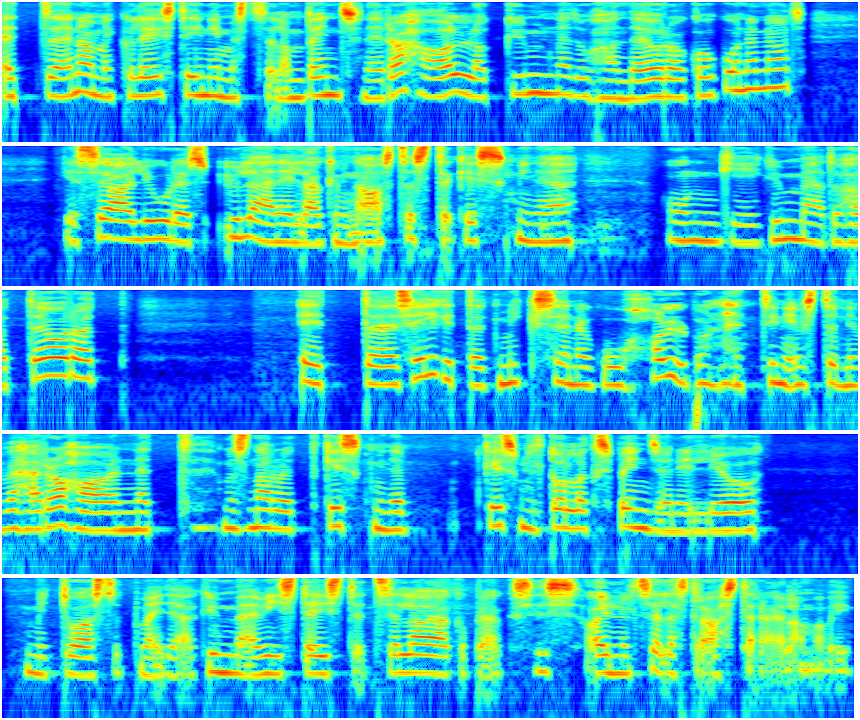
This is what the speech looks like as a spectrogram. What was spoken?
et enamikul Eesti inimestel on pensioniraha alla kümne tuhande euro kogunenud ja sealjuures üle neljakümne aastaste keskmine ongi kümme tuhat eurot, et äh, selgita, et miks see nagu halb on, et inimestel nii vähe raha on, et ma saan aru, et keskmine, keskmiselt ollakse pensionil ju mitu aastat, ma ei tea, kümme, viisteist, et selle ajaga peaks siis ainult sellest rahast ära elama või?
